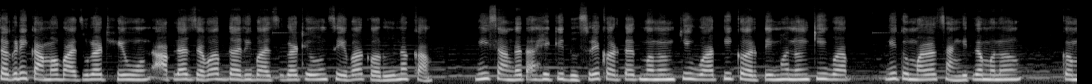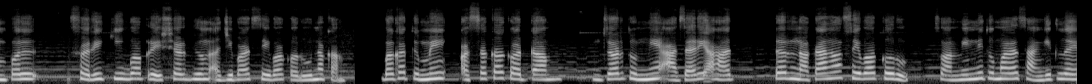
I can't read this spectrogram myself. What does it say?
सगळी कामं बाजूला ठेवून आपल्या जबाबदारी बाजूला ठेवून सेवा करू नका. मी सांगत आहे की दुसरे करतात म्हणून किंवा ती करते म्हणून किंवा मी तुम्हाला सांगितलं म्हणून कंपल्सरी किंवा प्रेशर घेऊन अजिबात सेवा करू नका. बघा तुम्ही असं का करता? जर तुम्ही आजारी आहात तर नका ना सेवा करू. स्वामींनी तुम्हाला सांगितलंय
